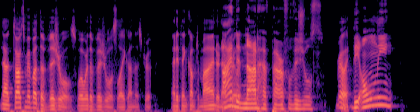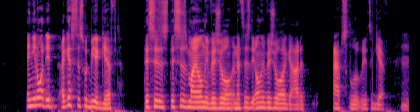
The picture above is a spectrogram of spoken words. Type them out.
Now talk to me about the visuals. What were the visuals like on this trip? Anything come to mind or not? I really? did not have powerful visuals. Really? The only, and you know what? It, I guess this would be a gift. This is this is my only visual, and if this is the only visual I got, it absolutely it's a gift. Hmm.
